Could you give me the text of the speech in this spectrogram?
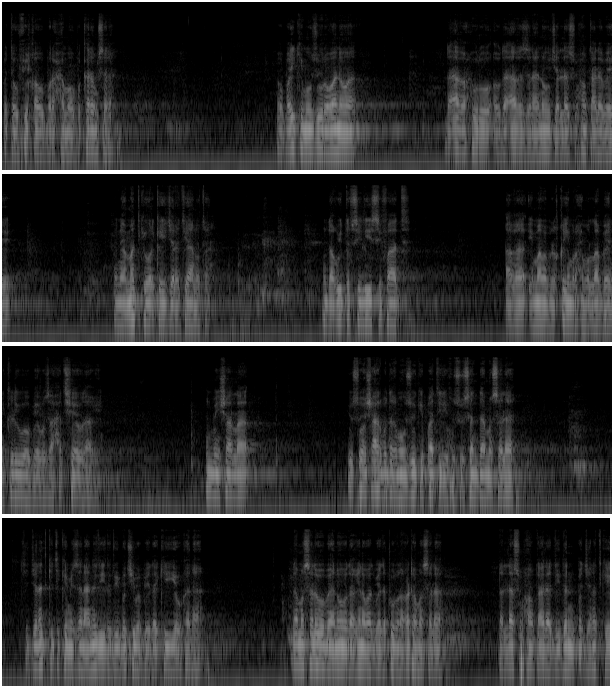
په توفیق او په رحم او په کرم سره او پای کې موضوع روانه وه د هغه حورو او د هغه زنانو چې الله سبحانه وتعالی به یې په نعمت کې ورکوي جنتیانو ته نو د هغوی تفصیلي صفات هغه امام ابن القیم رحم الله بیان کړی وو او بیا وضاحت شوی و د هغې نن به انشاءالله یو څو اشعار به دغه موضوع کې پاتې دي خصوصا دا مسله چې جنت کې چې کومې زنانه دي د دوی بچي به پیدا کیږي او که نه دا مسله به بیانو د هغې نه بعد بیا د ټولو نه غټه مسله د الله سبحانه وتعالی دیدن په جنت کې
